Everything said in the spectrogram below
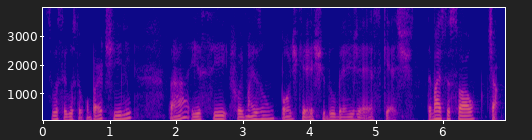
Se você gostou, compartilhe. Tá? Esse foi mais um podcast do BRGS Cast. Até mais, pessoal. Tchau.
